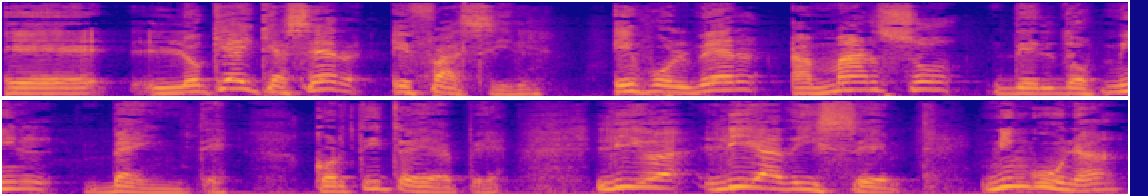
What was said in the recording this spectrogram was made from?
eh, lo que hay que hacer es fácil, es volver a marzo del 2020. Cortito y AP. Lía, Lía dice, ninguna,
